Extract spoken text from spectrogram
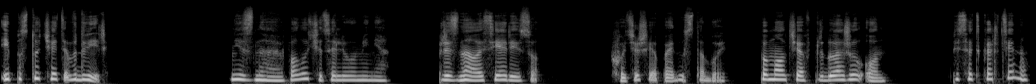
и постучать в дверь. «Не знаю, получится ли у меня», — призналась я Ризу. «Хочешь, я пойду с тобой?» — помолчав, предложил он. «Писать картину?»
